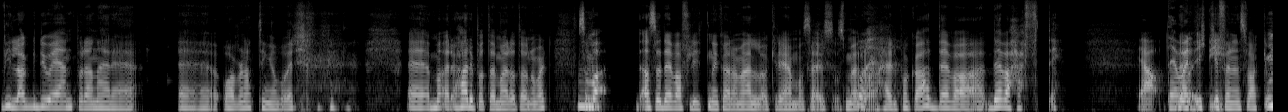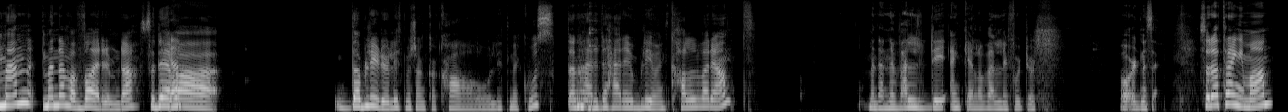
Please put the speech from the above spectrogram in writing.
vi lagde jo en på den her uh, overnattinga vår. Mar- Harry Potter-maratonet vårt. Som var, altså det var flytende karamell og krem og saus og smør og hele pakka. Det var, det var heftig. ja, det Det var var ikke for en svak men, men den var varm, da, så det Ja. var Da blir det jo litt mer sånn kakao, litt mer kos. Den her, Mm. Det her blir jo en kald variant, men den er veldig enkel og veldig fort gjort å ordne seg. Så da trenger man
